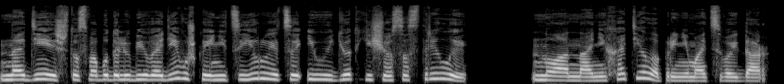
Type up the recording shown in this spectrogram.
надеясь, что свободолюбивая девушка инициируется и уйдет еще со стрелы. Но она не хотела принимать свой дар.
